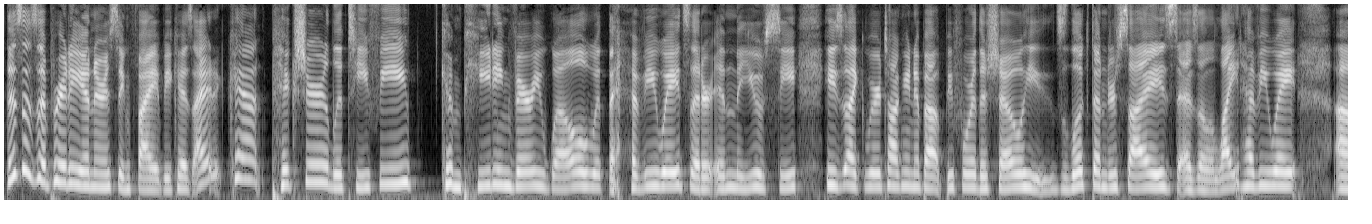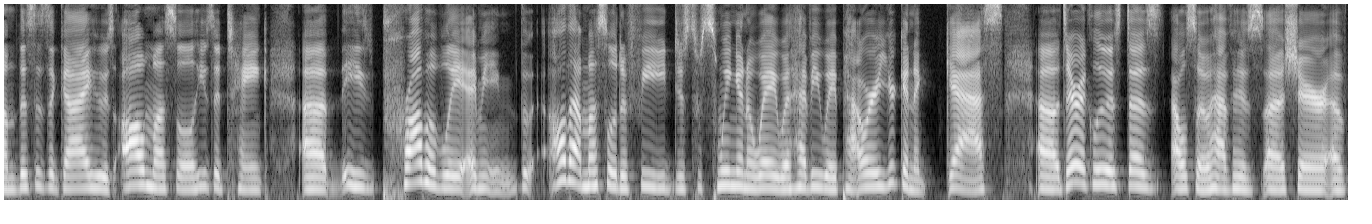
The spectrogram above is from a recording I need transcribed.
This is a pretty interesting fight because I can't picture Latifi competing very well with the heavyweights that are in the UFC. He's like we were talking about before the show. He's looked undersized as a light heavyweight. Um, this is a guy who's all muscle. He's a tank. Uh, he's probably, I mean, all that muscle to feed, just swinging away with heavyweight power. You're gonna gas. Uh, Derrick Lewis does also have his uh, share of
